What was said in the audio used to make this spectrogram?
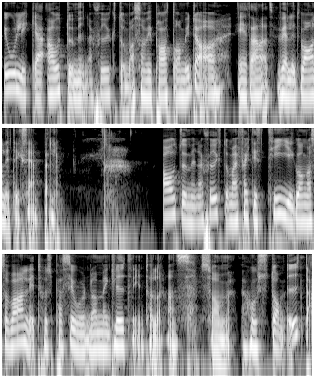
olika autoimmuna sjukdomar som vi pratar om idag är ett annat väldigt vanligt exempel. Autoimmuna sjukdomar är faktiskt tio gånger så vanligt hos personer med glutenintolerans som hos de utan.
